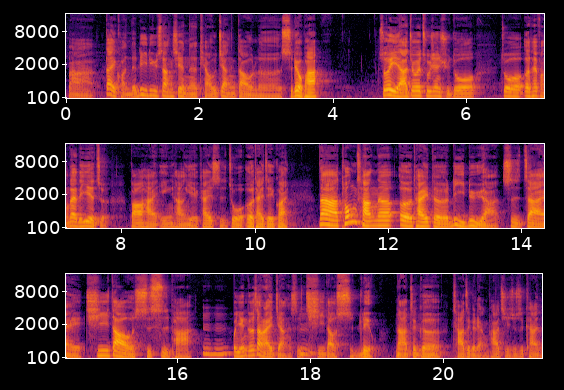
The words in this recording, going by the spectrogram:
把贷款的利率上限呢调降到了十六趴。所以啊，就会出现许多做二胎房贷的业者，包含银行也开始做二胎这一块。那通常呢，二胎的利率啊是在七到十四趴。嗯哼，严格上来讲是七到十六。那这个差这个两趴，其实就是看。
